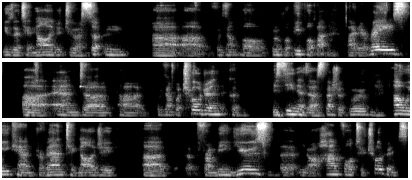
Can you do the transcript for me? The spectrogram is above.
user technology to a certain uh, uh, for example group of people by by their race uh, and uh, uh, for example children could be seen as a special group how we can prevent technology uh, from being used uh, you know harmful to children's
